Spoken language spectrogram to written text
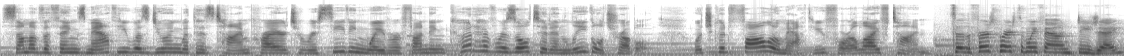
Some of the things Matthew was doing with his time prior to receiving waiver funding could have resulted in legal trouble, which could follow Matthew for a lifetime. So the first person we found, DJ,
